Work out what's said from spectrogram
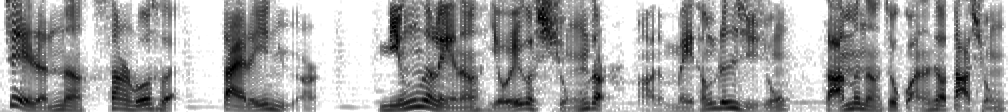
这人呢，三十多岁，带着一女儿。名字里呢有一个“熊”字啊，美藤真喜雄，咱们呢就管他叫大熊。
